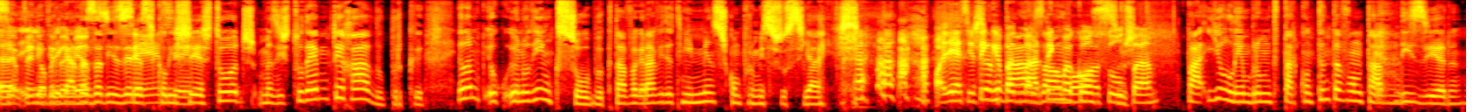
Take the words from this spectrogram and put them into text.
Uhum. Uh, e obrigadas a dizer Sim, esses clichês todos, mas isto tudo é muito errado, porque eu, lembro, eu, eu no dia em que soube que estava grávida tinha imensos compromissos sociais. Olha, é assim, eu tenho que abandonar, tenho uma almoços. consulta. Pá, e eu lembro-me de estar com tanta vontade de dizer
